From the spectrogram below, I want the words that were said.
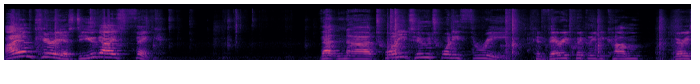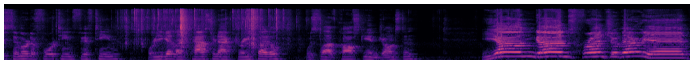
I am curious, do you guys think that uh, 22-23 could very quickly become very similar to 14-15, where you get like Pastrnak, Draisaitl with Slafkovsky and Johnston? Young Guns French variant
